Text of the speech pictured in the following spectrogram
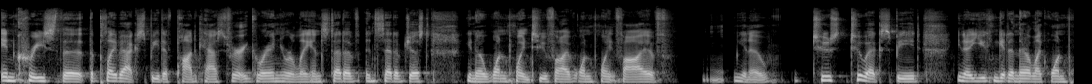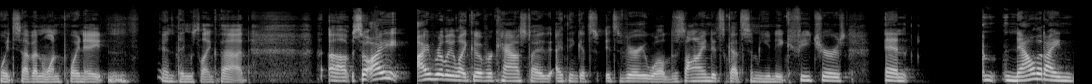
increase the the playback speed of podcasts very granularly instead of instead of just you know 1.25 1.5 you know 2 2x speed you know you can get in there like 1.7 1.8 and and things like that uh, so I, I really like Overcast. I, I think it's it's very well designed. It's got some unique features, and um, now that I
